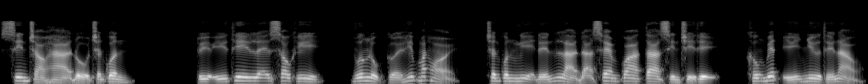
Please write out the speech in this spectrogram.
Xin chào hà đồ chân quân. Tùy ý thi lễ sau khi, vương lục cười híp mắt hỏi, chân quân nghĩ đến là đã xem qua ta xin chỉ thị, không biết ý như thế nào.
